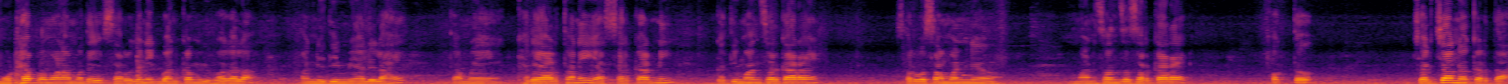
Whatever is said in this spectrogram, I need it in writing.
मोठ्या प्रमाणामध्ये सार्वजनिक बांधकाम विभागाला हा निधी मिळालेला आहे. त्यामुळे खऱ्या अर्थाने या सरकारने गतिमान सरकार आहे. सर्वसामान्य माणसांचं सरकार आहे. फक्त चर्चा न करता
